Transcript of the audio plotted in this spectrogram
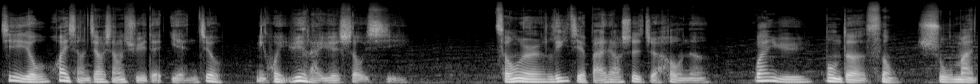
借由幻想交响曲的研究，你会越来越熟悉，从而理解白辽士之后呢，关于孟德尔颂、舒曼，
